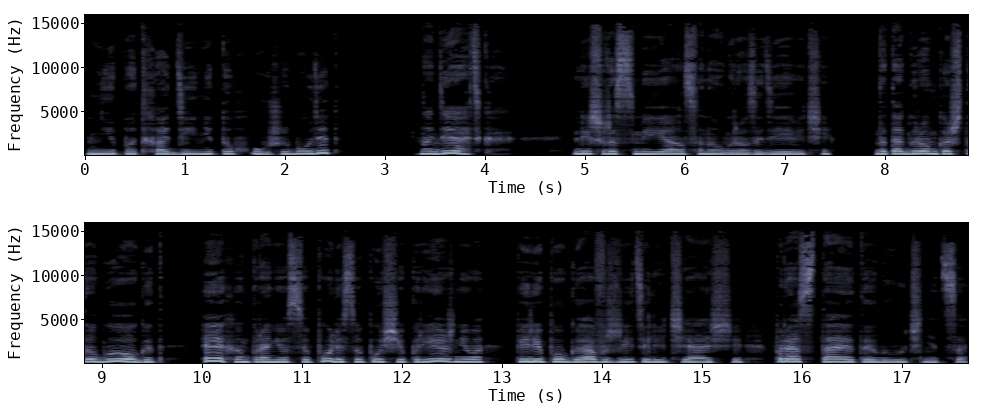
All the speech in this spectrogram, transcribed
Не подходи, не то хуже будет. Но дядька лишь рассмеялся на угрозы девичьи. Да так громко, что гогот эхом пронесся по лесу пуще прежнего, перепугав жителей чаще. Простая ты лучница,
